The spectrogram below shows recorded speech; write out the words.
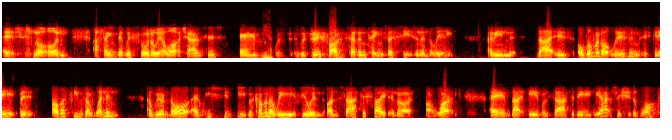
it's just not on. I think that we've thrown away a lot of chances. Um, We've, we've drew far seven times this season in the league. I mean, that is, although we're not losing, it's great, but other teams are winning and we're not, and we should be, we're coming away feeling unsatisfied in our, our work. Um, that game on Saturday, we actually should have lost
